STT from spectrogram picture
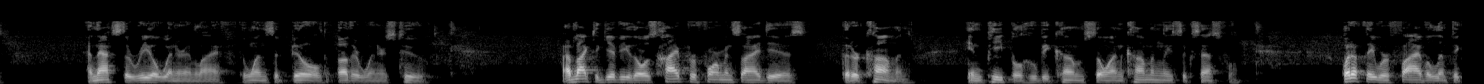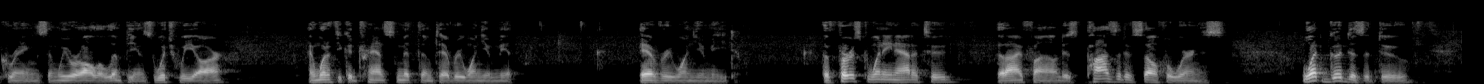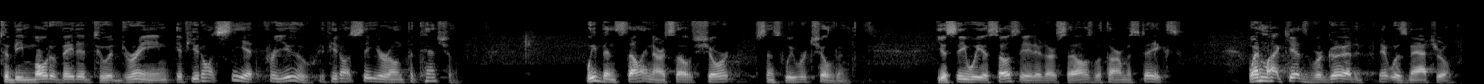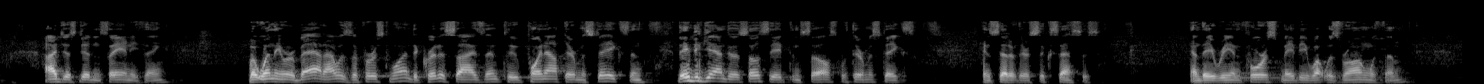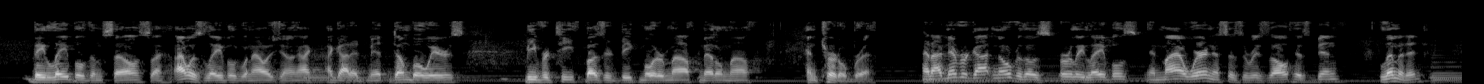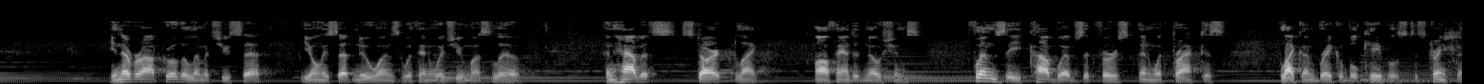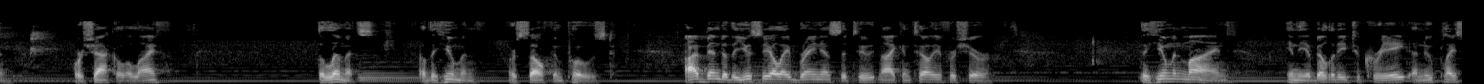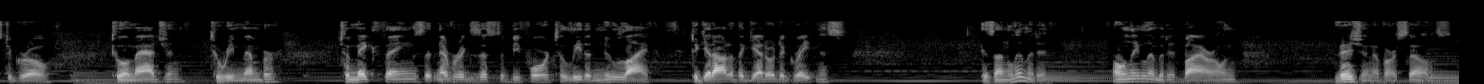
And that's the real winner in life, the ones that build other winners too. I'd like to give you those high performance ideas that are common in people who become so uncommonly successful. What if they were five Olympic rings and we were all Olympians, which we are? And what if you could transmit them to everyone you meet? Everyone you meet. The first winning attitude that I found is positive self-awareness. What good does it do to be motivated to a dream if you don't see it for you, if you don't see your own potential? We've been selling ourselves short since we were children. You see, we associated ourselves with our mistakes. When my kids were good, it was natural. I just didn't say anything. But when they were bad, I was the first one to criticize them, to point out their mistakes, and they began to associate themselves with their mistakes instead of their successes. And they reinforced maybe what was wrong with them. They labeled themselves. I was labeled when I was young, I, I gotta admit, Dumbo ears, beaver teeth, buzzard beak, motor mouth, metal mouth, and turtle breath. And I've never gotten over those early labels, and my awareness as a result has been limited. You never outgrow the limits you set. You only set new ones within which you must live. And habits start like offhanded notions flimsy cobwebs at first, then with practice, like unbreakable cables to strengthen or shackle a life. The limits of the human are self-imposed. I've been to the UCLA Brain Institute and I can tell you for sure the human mind in the ability to create a new place to grow, to imagine, to remember, to make things that never existed before, to lead a new life, to get out of the ghetto to greatness, is unlimited, only limited by our own vision of ourselves.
